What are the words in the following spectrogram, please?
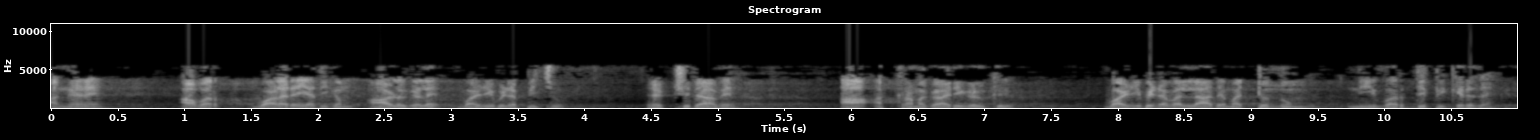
അങ്ങനെ അവർ വളരെയധികം ആളുകളെ വഴിപിഴപ്പിച്ചു. രക്ഷിതാവേ ആ അക്രമകാരികൾക്ക് വഴിപിഴവല്ലാതെ മറ്റൊന്നും നീ വർദ്ധിപ്പിക്കരുത്.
